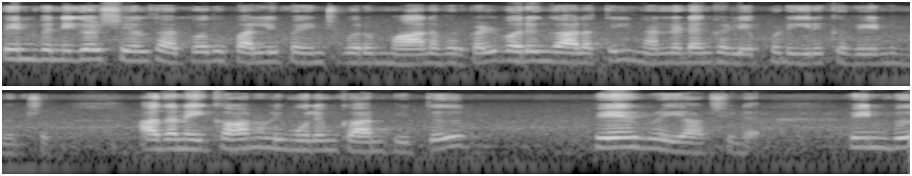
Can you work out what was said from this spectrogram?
பின்பு நிகழ்ச்சியில் தற்போது பள்ளி பயின்று வரும் மாணவர்கள் வருங்காலத்தில் நன்னடங்கள் எப்படி இருக்க வேண்டும் என்றும் அதனை காணொளி மூலம் காண்பித்து பேருரையாற்றினர். பின்பு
